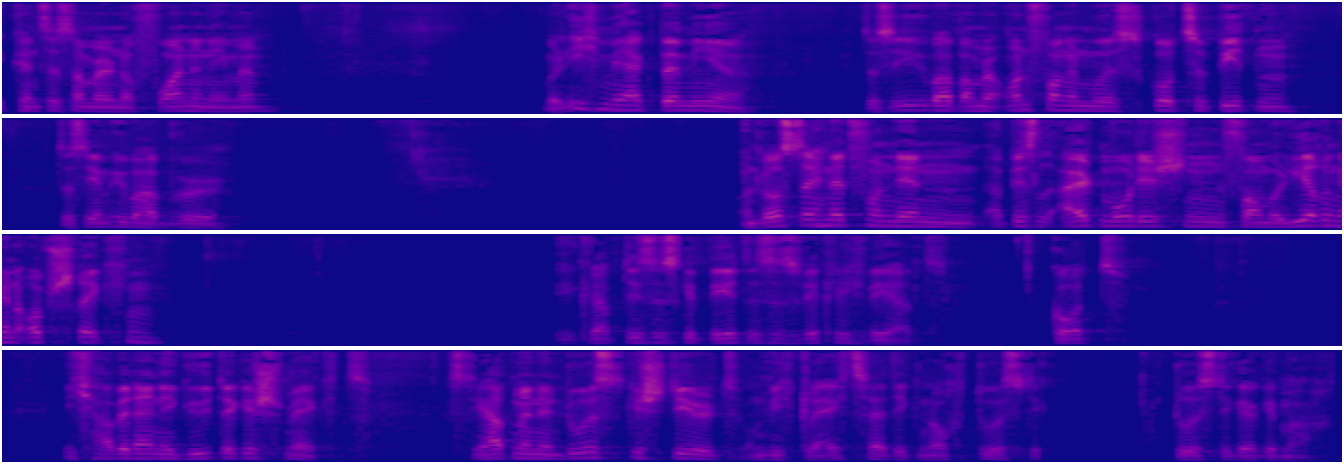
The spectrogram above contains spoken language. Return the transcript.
ihr könnt es einmal nach vorne nehmen. Weil ich merke bei mir, dass ich überhaupt einmal anfangen muss, Gott zu bitten, dass ich ihm überhaupt will. Und lasst euch nicht von den ein bisschen altmodischen Formulierungen abschrecken ich glaube, dieses Gebet ist es wirklich wert. Gott, ich habe deine Güte geschmeckt. Sie hat meinen Durst gestillt und mich gleichzeitig noch durstig, durstiger gemacht.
